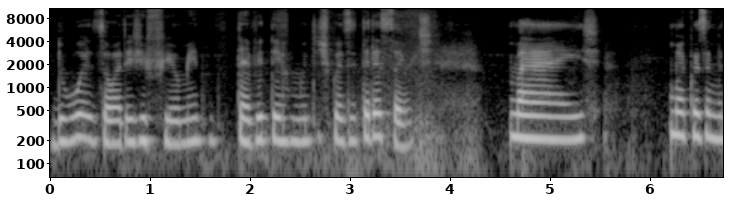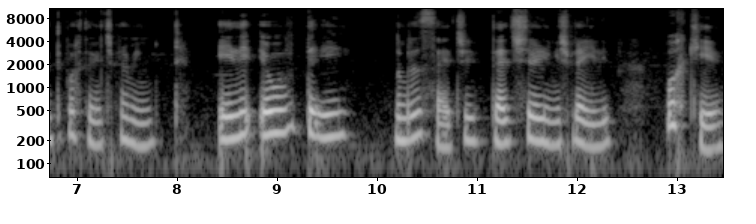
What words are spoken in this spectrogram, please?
duas horas de filme deve ter muitas coisas interessantes. Mas uma coisa muito importante para mim. Ele, eu dei número 7, 7 estrelinhas para ele. Por quê?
